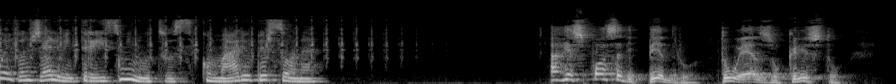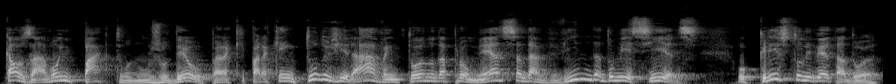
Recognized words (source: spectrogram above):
O Evangelho em 3 minutos, com Mário Persona. A resposta de Pedro, tu és o Cristo, causava um impacto num judeu para, que, para quem tudo girava em torno da promessa da vinda do Messias, o Cristo libertador.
